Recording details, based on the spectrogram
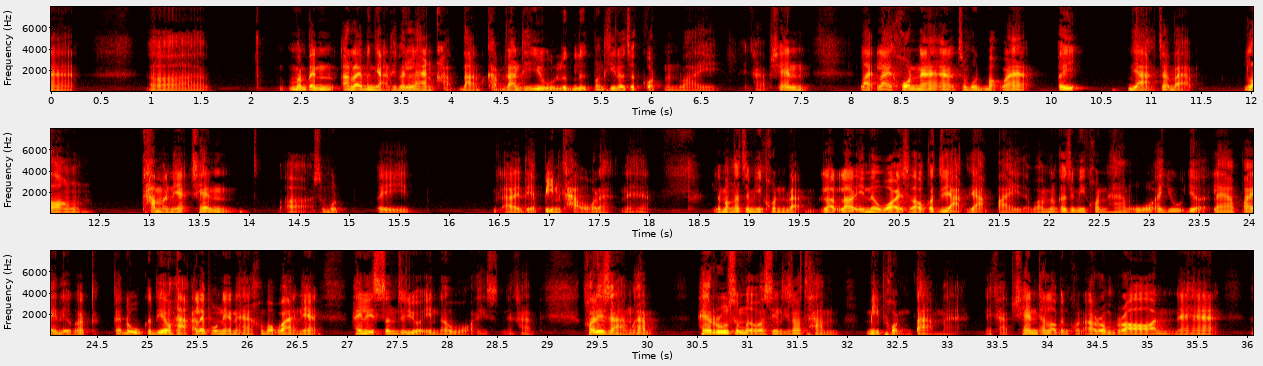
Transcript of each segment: มันเป็นอะไรบางอย่างที่เป็นแรงขับดันขับดันที่อยู่ลึกๆ บางทีเราจะกดมันไว้นะครับ เช่นหลายหลายคนนะสมมุติบอกว่า เอ้ย อยากจะแบบลองทำอันเนี้ย เช่นสมมติไปอะไรเดี๋ยวปีนเขาก็ได้นะฮะแล้วมันก็จะมีคนแบบแล้วแล้ว inner voice เราก็อยากอยากไป แต่ว่ามันก็จะมีคนห้ามโอ้อายุเยอะแล้วไป เดี๋ยวก็กระดูกกระเดี่ยวหักอะไรพวกนี้นะฮะเขาบอกว่าอันเนี้ยให้ listen to your inner voice นะครับ ข้อที่สามครับ ให้รู้เสมอว่าสิ่งที่เราทำมีผลตามมานะครับ เช่นถ้าเราเป็นคนอารมณ์ร้อนนะฮะ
